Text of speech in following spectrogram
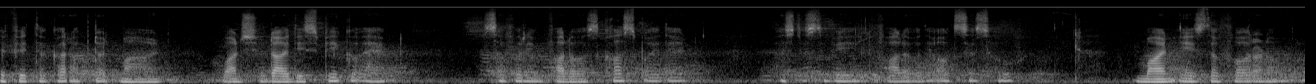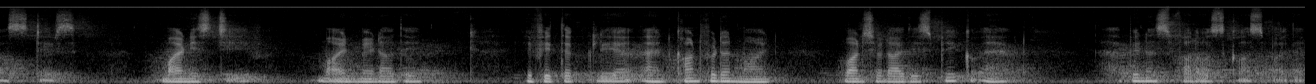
If with a corrupted mind, one should either speak or act. Suffering follows caused by that. As the wheel follow the ox's hoof. Mind is the forerunner of states. Mind is chief. Mind medade. If with a clear and confident mind, one should either speak or act. Happiness follows caused by them.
